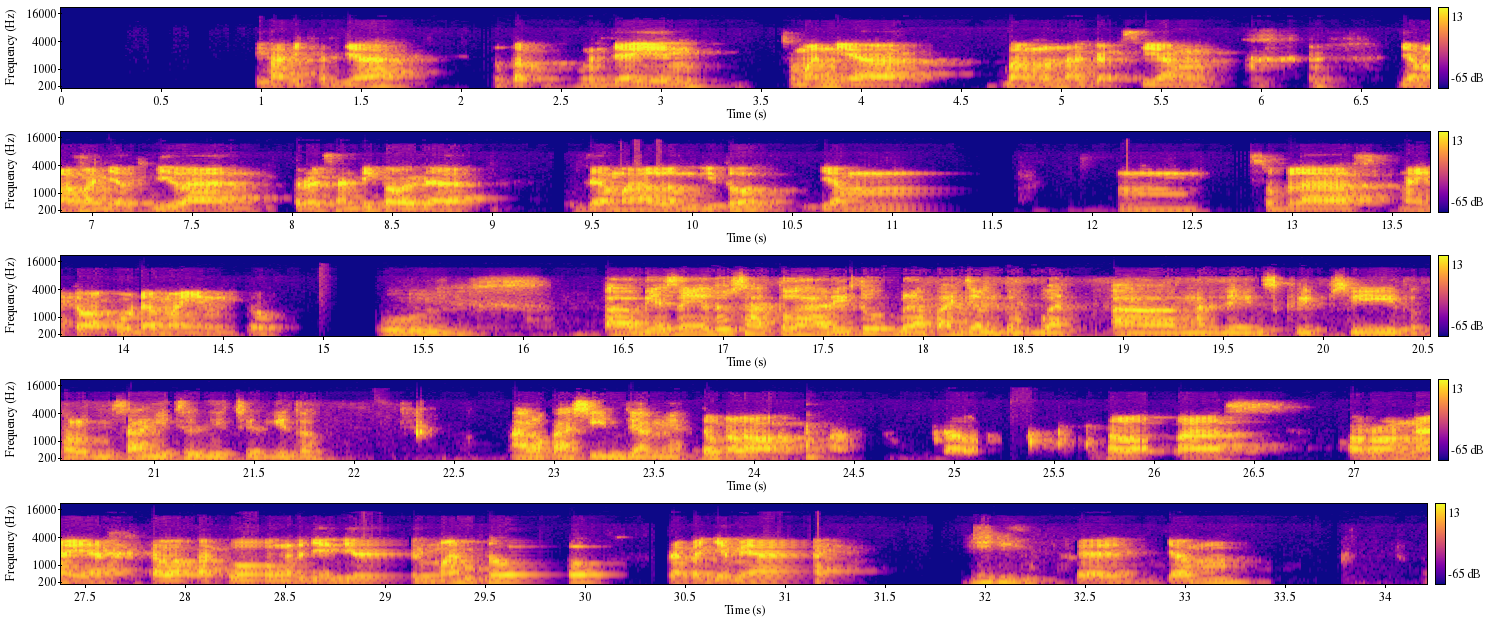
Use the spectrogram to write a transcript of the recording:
hari kerja tetap ngerjain. Cuman ya bangun agak siang. Jam 8 jam 9 terus nanti kalau udah udah malam gitu jam hmm, 11 nah itu aku udah main tuh. Uh, biasanya tuh satu hari tuh berapa jam tuh buat uh, ngerjain skripsi itu kalau misalnya nyicil-nyicil gitu alokasiin jamnya. Itu kalau kalau pas corona ya kalau aku ngerjain di rumah tuh berapa jam ya? Jadi. ya jam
